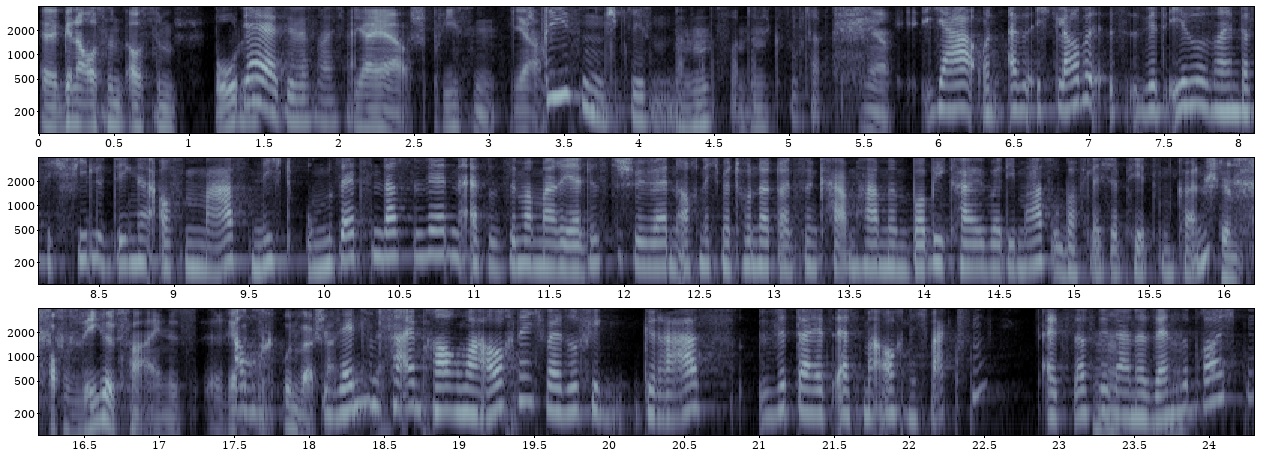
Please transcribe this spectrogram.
äh, genau, aus dem, aus dem Boden. Ja, ja, Sie wissen, was ich meine. Ja, ja, sprießen. Ja. Sprießen, sprießen, das mhm. war das Wort, das ich mhm. gesucht habe. Ja. ja, und also ich glaube, es wird eh so sein, dass sich viele Dinge auf dem Mars nicht umsetzen lassen werden. Also sind wir mal realistisch, wir werden auch nicht mit 119 km/h mit dem Bobbycar über die Marsoberfläche petzen können. Stimmt, auch Segelverein ist relativ auch unwahrscheinlich. Sensenverein brauchen wir auch nicht, weil so viel Gras wird da jetzt erstmal auch nicht wachsen, als dass wir ja. da eine Sense bräuchten.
